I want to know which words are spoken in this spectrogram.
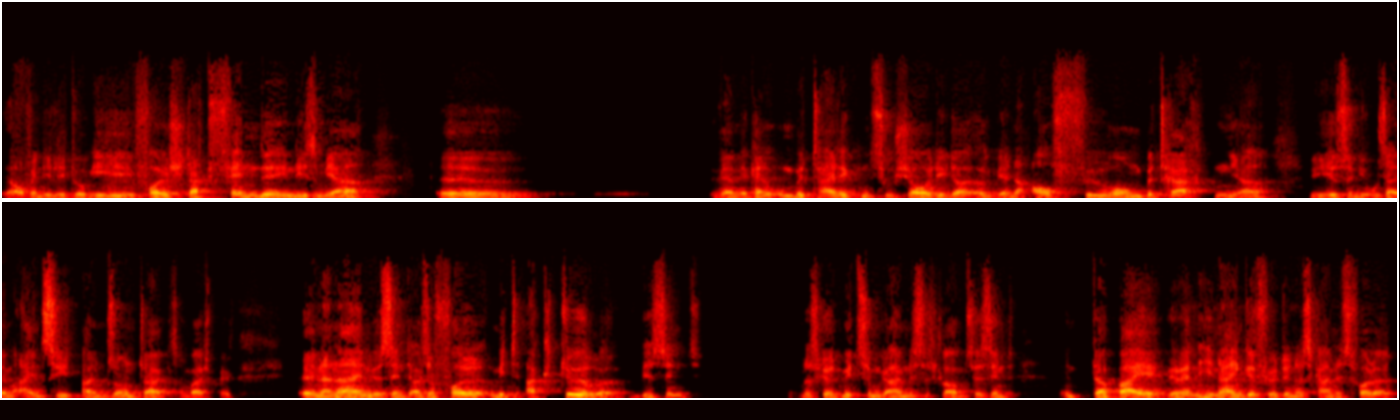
ja, auch wenn die Liturgie voll stattfände in diesem Jahr, äh, wären wir keine unbeteiligten Zuschauer, die da irgendwie eine Aufführung betrachten, ja, wie Jesus in Jerusalem einzieht, beim Sonntag zum Beispiel nein, nein, wir sind also voll Mitakteure. Wir sind, das gehört mit zum Geheimnis des Glaubens, wir sind dabei, wir werden hineingeführt in das geheimnisvolle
